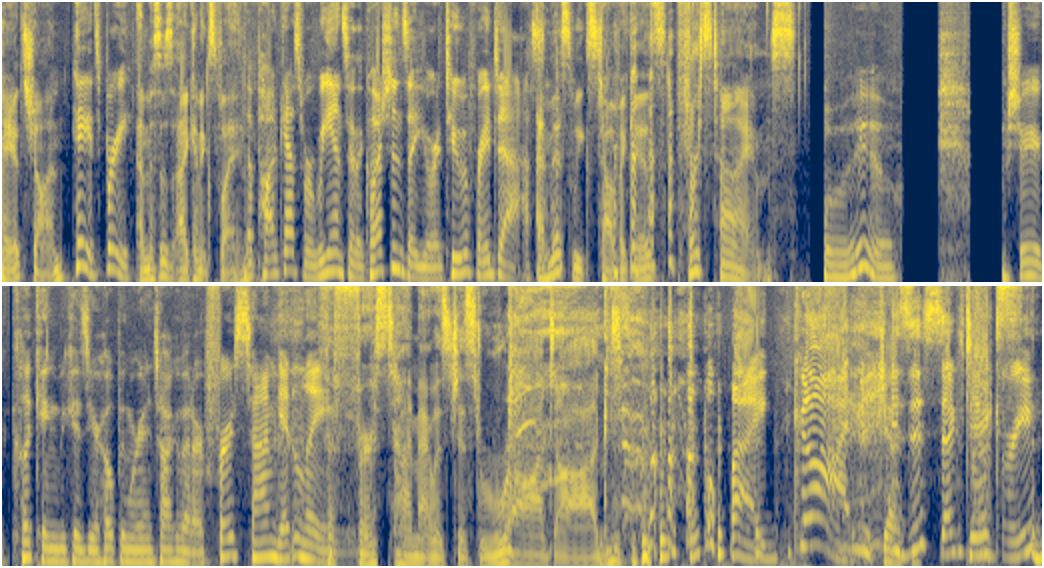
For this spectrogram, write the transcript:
Hey, it's Sean, Hey, it's Brie, and this is I Can Explain. the podcast where we answer the questions that you are too afraid to ask. And this week's topic is first times. Ooh. I'm sure you're clicking because you're hoping we're going to talk about our first time getting laid. The first time I was just raw dogged. oh my god! Just Is this sex dicks, three?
